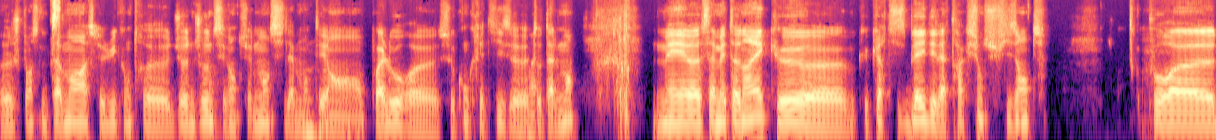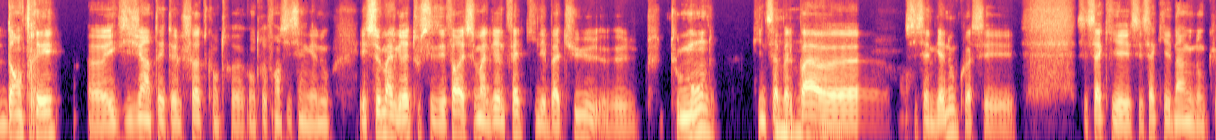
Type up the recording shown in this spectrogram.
je pense notamment à celui contre euh, John Jones, éventuellement, si la montée mmh en poids lourd euh, se concrétise totalement. Mais ça m'étonnerait que, que, Curtis Blade ait l'attraction suffisante pour, d'entrée, exiger un title shot contre, contre Francis Ngannou. Et ce, malgré tous ses efforts, et ce, malgré le fait qu'il ait battu tout le monde qui ne s'appelle mmh pas Francis Ngannou. Quoi. C'est, c'est, ça qui est, c'est ça qui est dingue. Donc,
